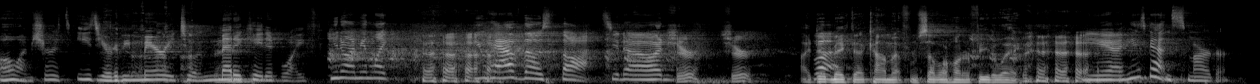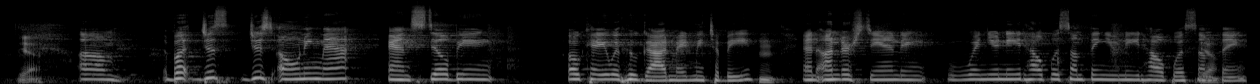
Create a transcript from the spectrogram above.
oh, I'm sure it's easier to be married to a medicated wife. You know, I mean, like, you have those thoughts, you know, and Sure, sure. I did But- make that comment from several hundred feet away. yeah, he's gotten smarter. Yeah. Um, but just just owning that and still being okay with who God made me to be, hmm. and understanding when you need help with something, you need help with Yeah. something.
